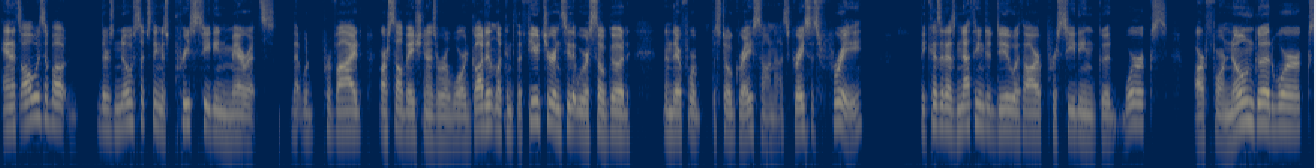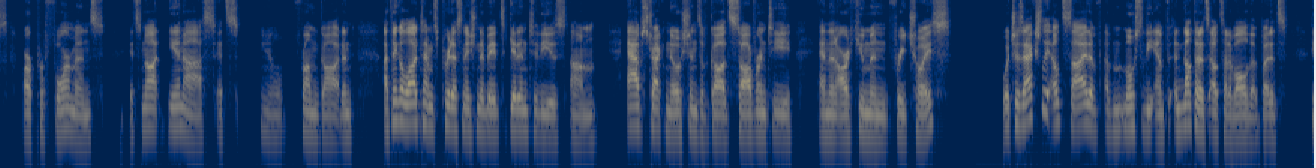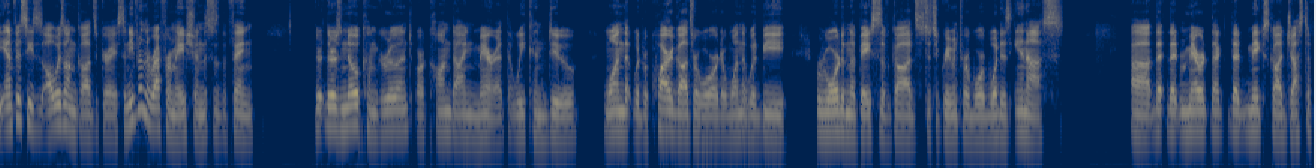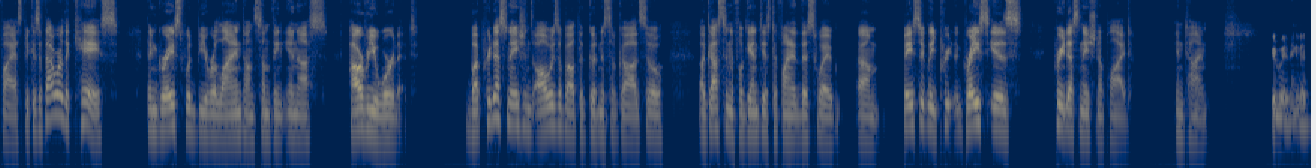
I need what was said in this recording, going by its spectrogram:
And it's always about there's no such thing as preceding merits that would provide our salvation as a reward. God didn't look into the future and see that we were so good and therefore bestow grace on us. Grace is free because it has nothing to do with our preceding good works, our foreknown good works, our performance. It's not in us, it's, you know, from God. And I think a lot of times predestination debates get into these um, abstract notions of God's sovereignty and then our human free choice, which is actually outside of, of most of the emph- not that it's outside of all of it, but it's the emphasis is always on God's grace. And even in the Reformation, this is the thing. There, there's no congruent or condign merit that we can do, one that would require God's reward or one that would be reward on the basis of God's disagreement to reward what is in us uh, that that merit that that makes God justify us. Because if that were the case, then grace would be reliant on something in us, however you word it. But predestination is always about the goodness of God. So Augustine and Fulgentius define it this way: um, basically, pre- grace is predestination applied in time. Good way to think of it.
